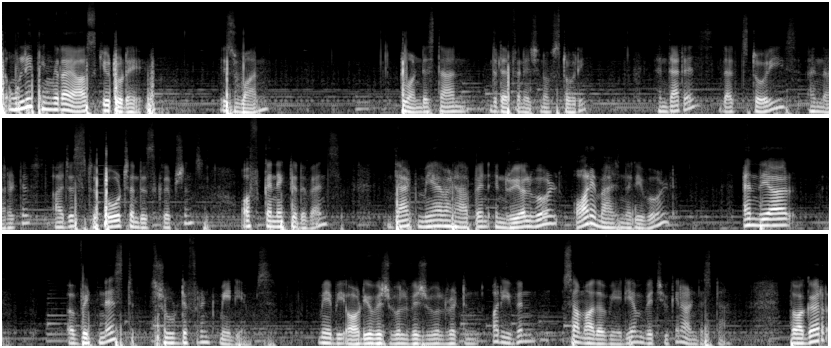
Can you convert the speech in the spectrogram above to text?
The only thing that I ask you today is one to understand the definition of story and that is that stories and narratives are just reports and description of connected events that may have happen in real world और imaginary world and they are witnessed through different mediums maybe audio visual visual written और even some other medium which you can understand तो अगर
